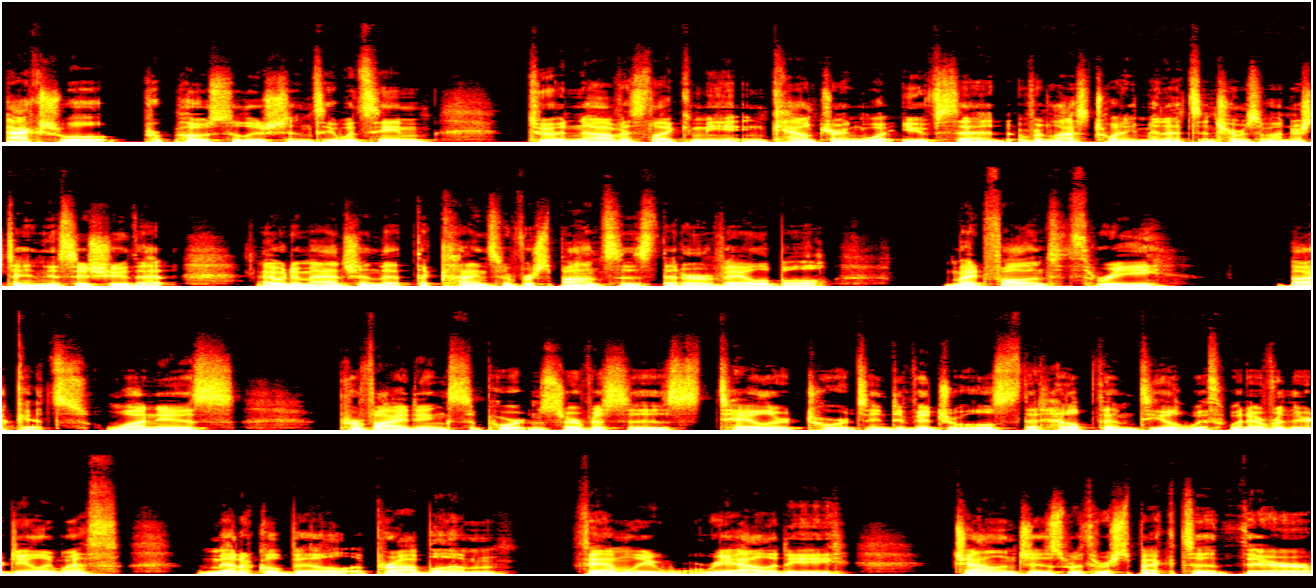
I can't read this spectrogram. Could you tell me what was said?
actual proposed solutions. It would seem to a novice like me encountering what you've said over the last 20 minutes in terms of understanding this issue that I would imagine that the kinds of responses that are available might fall into three buckets. One is providing support and services tailored towards individuals that help them deal with whatever they're dealing with a medical bill, a problem, family reality, challenges with respect to their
